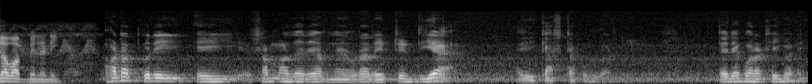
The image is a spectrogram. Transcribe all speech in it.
জবাব মেলেনি। হঠাৎ করেই এই শ্যামবাজারে আপনার ওরা রেট টেট দিয়া এই কাজটা করল আর কি। এটা করা ঠিক অনেক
